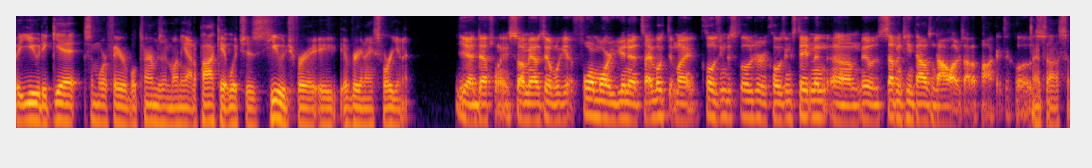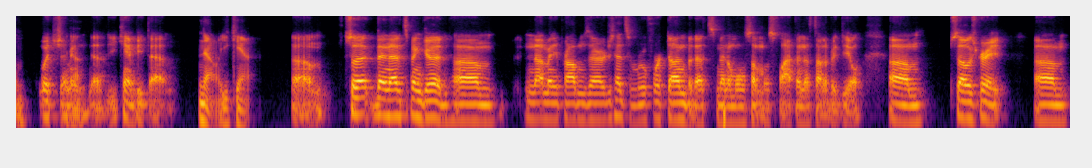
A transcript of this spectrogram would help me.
but you to get some more favorable terms and money out of pocket, which is huge for a, a very nice four unit. Yeah, definitely. So I mean, I was able to get four more units. I looked at my closing disclosure or closing statement. Um, it was $17,000 out of pocket to close. That's awesome. which I mean, yeah, you can't beat that. No, you can't. Um, so that, then that's been good. Um, not many problems there. Just had some roof work done, but that's minimal. Something was flapping. That's not a big deal. Um, so it was great. Um,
